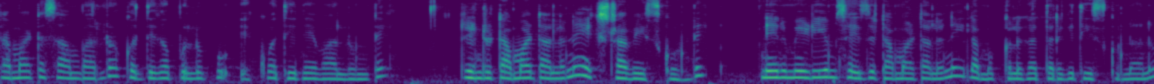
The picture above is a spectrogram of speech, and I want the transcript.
టమాటా సాంబార్లో కొద్దిగా పులుపు ఎక్కువ తినే వాళ్ళు ఉంటే రెండు టమాటాలను ఎక్స్ట్రా వేసుకోండి. నేను మీడియం సైజు టమాటాలను ఇలా ముక్కలుగా తరిగి తీసుకున్నాను.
